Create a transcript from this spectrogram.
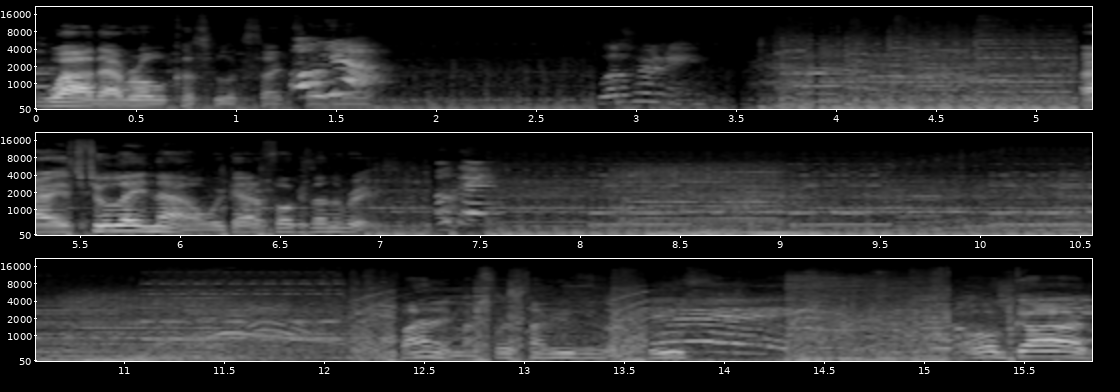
Uh, Wow, that roller coaster looks like Oh yeah. What's her name? Alright, it's too late now. We gotta focus on the race. Okay. Finally, my first time using the boost. Oh god.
